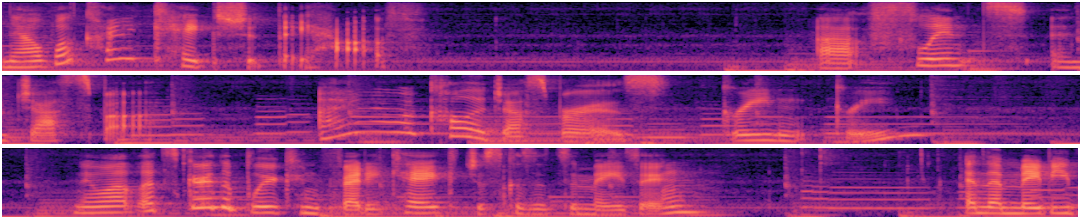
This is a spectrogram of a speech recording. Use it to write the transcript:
Now, what kind of cake should they have? Uh, Flint and Jasper. I don't know what color Jasper is. Green, green? You know what? Let's go the blue confetti cake just because it's amazing. And then maybe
